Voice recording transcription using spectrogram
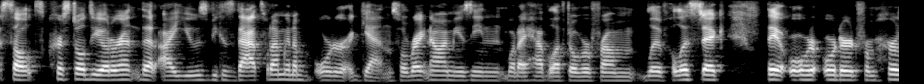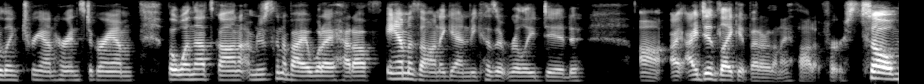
Salts Crystal deodorant that I use because that's what I'm going to order again. So right now I'm using what I have left over from Live Holistic. They or- ordered from her link tree on her Instagram. But when that's gone, I'm just going to buy what I had off Amazon again because it really did uh, I, I did like it better than I thought at first. So,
